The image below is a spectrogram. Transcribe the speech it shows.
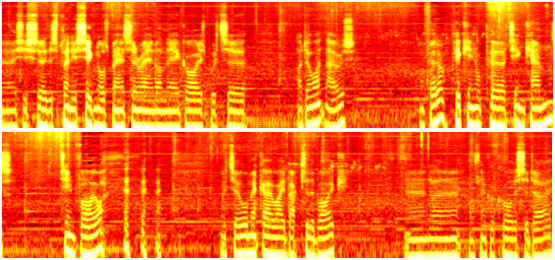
uh, just, uh, there's plenty of signals bouncing around on there guys but uh, I don't want those. I'm fed up picking up uh, tin cans, tin foil. but uh, we'll make our way back to the bike and uh, I think I'll call this a day.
